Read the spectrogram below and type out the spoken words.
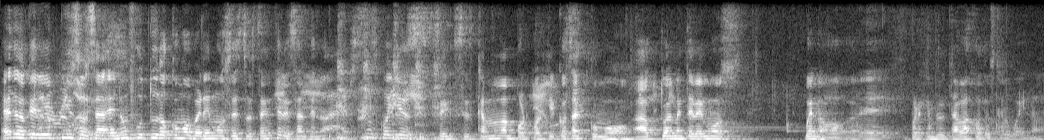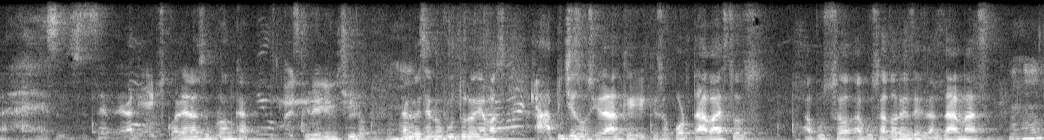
Es lo que yo pienso, o sea, en un futuro, ¿cómo veremos esto? Está interesante, ¿no? Ah, esos güeyes se, se escamaban por cualquier cosa, como actualmente vemos, bueno, eh, por ejemplo, el trabajo de Oscar Wilde, ¿no? Ah, es- es- era gay, pues, ¿cuál era su bronca? Escribía bien chido. Tal vez en un futuro, digamos, ah, pinche sociedad que, que soportaba estos abuso- abusadores de las damas Ujú.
